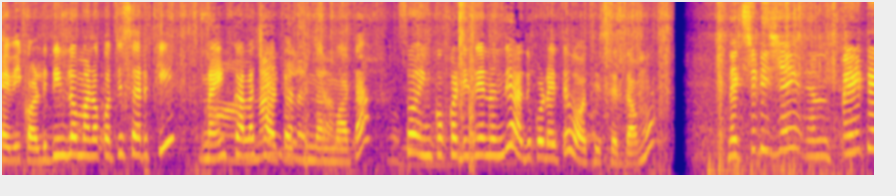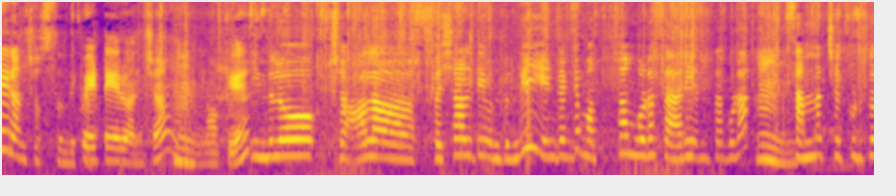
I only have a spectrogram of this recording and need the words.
హెవీ క్వాలిటీ దీంట్లో మనకు వచ్చేసరికి నైన్ కలర్ చార్ట్ వచ్చింది అనమాట సో ఇంకొక డిజైన్ ఉంది. అది కూడా అయితే వాచ్ చేసేద్దాము. నెక్స్ట్ డిజైన్ పేటేర్ అంచు వస్తుంది పేటేరు అంచా? ఓకే ఇందులో చాలా స్పెషాలిటీ ఉంటుంది. ఏంటంటే మొత్తం కూడా శారీ అంతా కూడా సన్న చెక్కుడుతో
